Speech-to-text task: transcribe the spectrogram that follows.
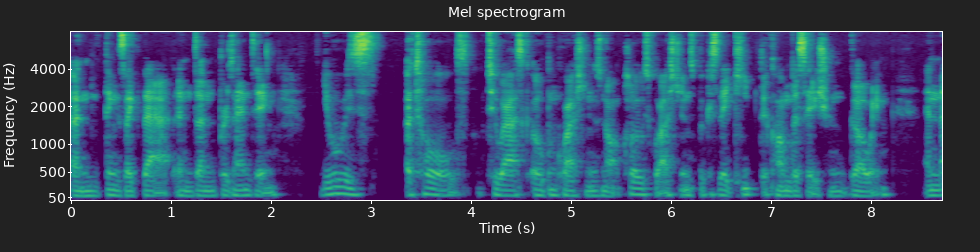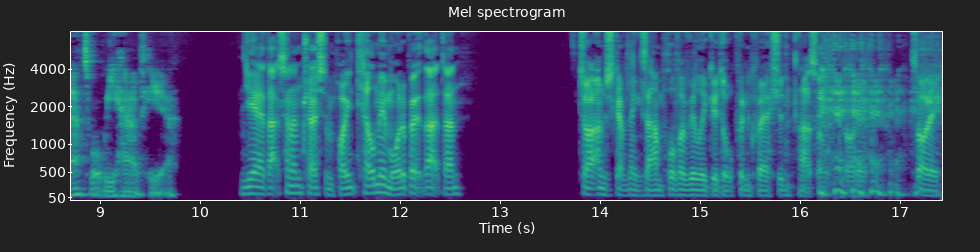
and things like that and done presenting, you always are told to ask open questions, not closed questions, because they keep the conversation going. And that's what we have here. Yeah, that's an interesting point. Tell me more about that, Dan. So I'm just giving an example of a really good open question. That's all. Sorry. Sorry.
